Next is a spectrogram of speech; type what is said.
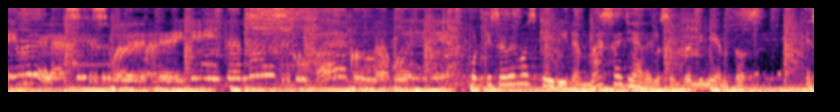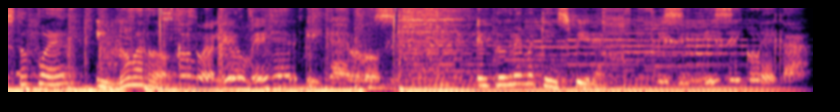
En una galaxia que se mueve de manera infinita, nada se compara con una buena. Porque sabemos que hay vida más allá de los emprendimientos. Esto fue Innova Rock. Junto a Leo Meyer y Caro Rossi. El programa que inspira, visibiliza y conecta.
